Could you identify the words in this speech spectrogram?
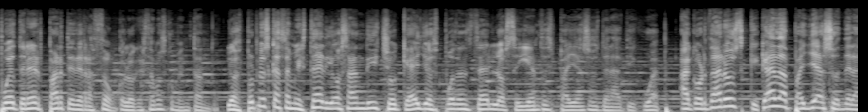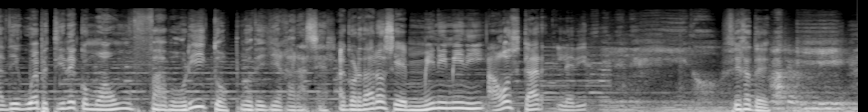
puede tener parte de razón con lo que estamos comentando. Los propios cazamisterios han dicho que ellos pueden ser los siguientes payasos de la Deep Web. Acordaros que cada payaso de la Deep Web tiene como a un favorito puede llegar a ser. Acordaros que Mini Mini a Oscar le dice... Fíjate, Aquí,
